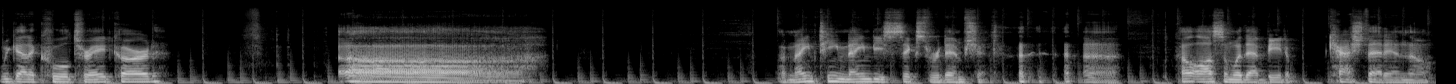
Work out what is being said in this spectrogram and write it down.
We got a cool trade card. Ah. a 1996 redemption. How awesome would that be to cash that in, though?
